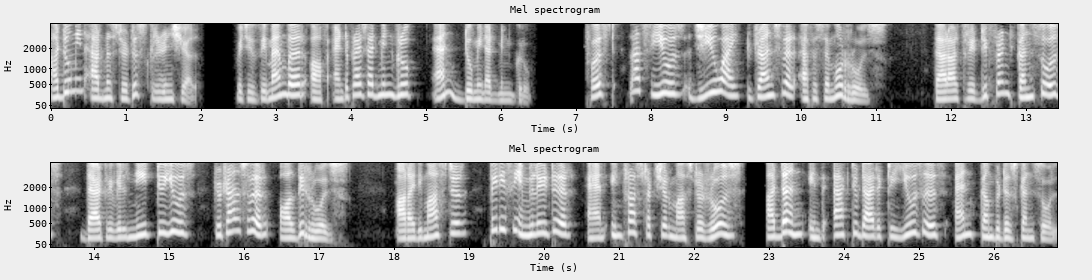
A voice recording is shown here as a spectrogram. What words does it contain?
a domain administrator's credential, which is the member of enterprise admin group and domain admin group. First, let's use GUI to transfer FSMO roles. There are three different consoles that we will need to use to transfer all the roles. RID master, PDC emulator, and infrastructure master roles are done in the Active Directory users and computers console.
